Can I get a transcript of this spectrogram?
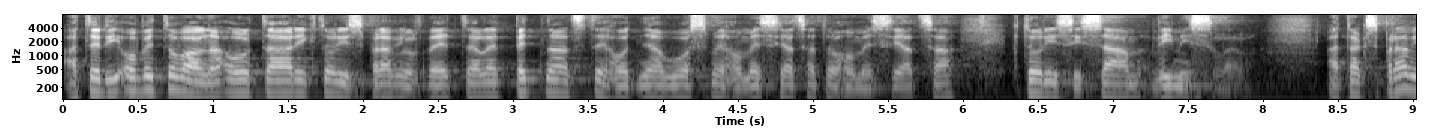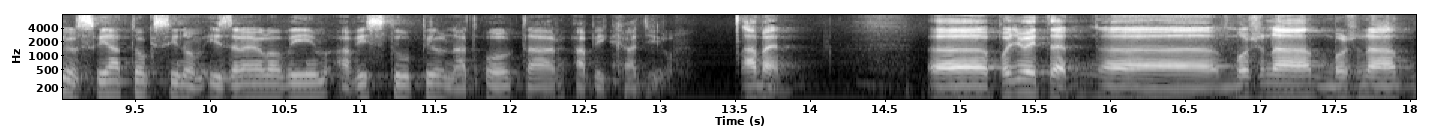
A tedy obetoval na oltári, ktorý spravil v Bétele 15. dňa 8. mesiaca toho mesiaca, ktorý si sám vymyslel. A tak spravil sviatok synom Izraelovým a vystúpil nad oltár, aby kadil. Amen. Uh, podívejte, uh, možná, možná uh,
